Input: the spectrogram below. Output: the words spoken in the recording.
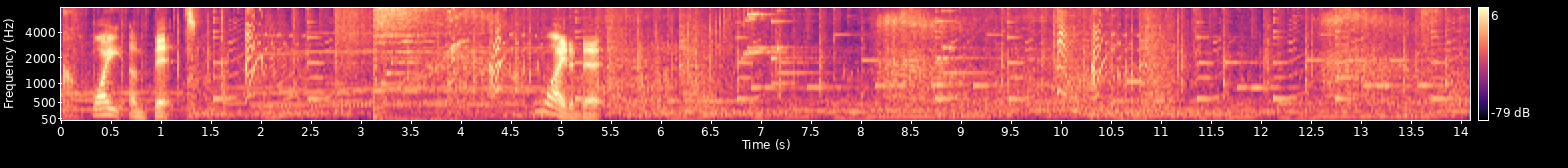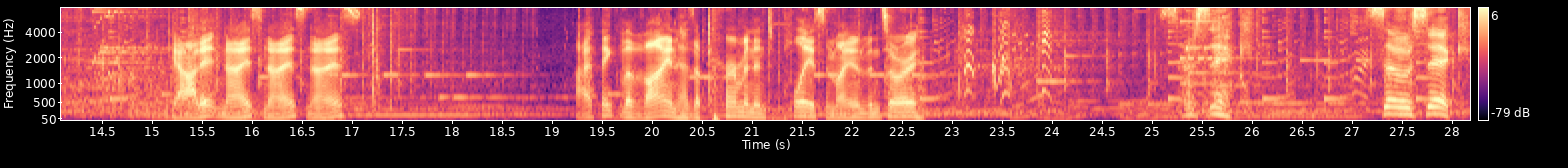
quite a bit. Quite a bit. Got it. Nice, nice, nice. I think the vine has a permanent place in my inventory. So sick. So sick.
